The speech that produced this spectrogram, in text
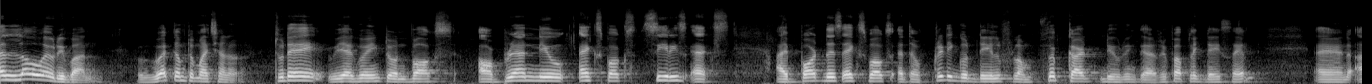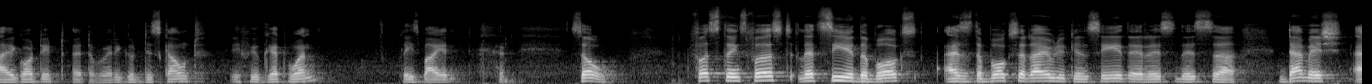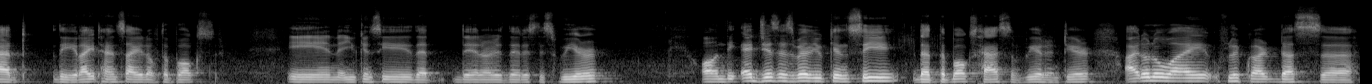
Hello everyone, welcome to my channel. Today we are going to unbox our brand new Xbox Series X. I bought this Xbox at a pretty good deal from Flipkart during their Republic Day sale and I got it at a very good discount. If you get one, please buy it. so, first things first, let's see the box. As the box arrived, you can see there is this uh, damage at the right hand side of the box and you can see that there are there is this wear on the edges as well you can see that the box has some wear and tear. I don't know why flipkart does uh,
